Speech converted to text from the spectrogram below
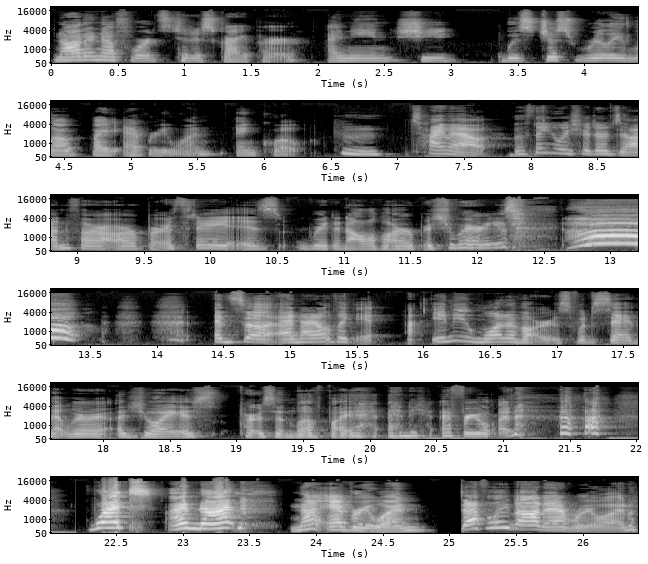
Not enough words to describe her. I mean, she was just really loved by everyone, end quote. Hmm. Time out. The thing we should have done for our birthday is written all of our obituaries. and so, and I don't think it, any one of ours would say that we're a joyous person loved by any everyone. What? I'm not. Not everyone. Definitely not everyone.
